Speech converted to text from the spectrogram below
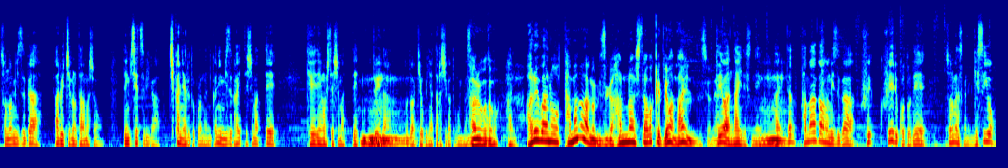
その水がある一部のタワーマンション電気設備が地下にあるところ何かに水が入ってしまって停電をしてしまってというようなことは記憶に新しいかと思います。なるほど、はい、あれはあの多摩川の水が氾濫したわけではないんですよね。ではないですね、はい、ただ多摩川の水が増えることでその分ですかね下水を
